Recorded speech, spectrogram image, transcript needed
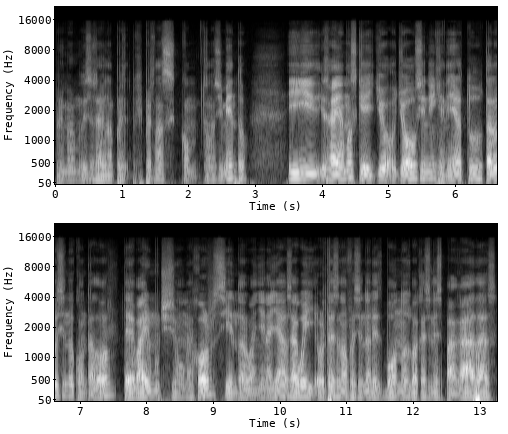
primero o sea, una personas con conocimiento. Y sabemos que yo, yo siendo ingeniero, tú tal vez siendo contador, te va a ir muchísimo mejor siendo albañil allá. O sea, güey, ahorita están ofreciéndoles bonos, vacaciones pagadas,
